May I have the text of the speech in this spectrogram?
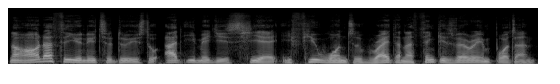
Now, another thing you need to do is to add images here if you want to, right? And I think it's very important.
